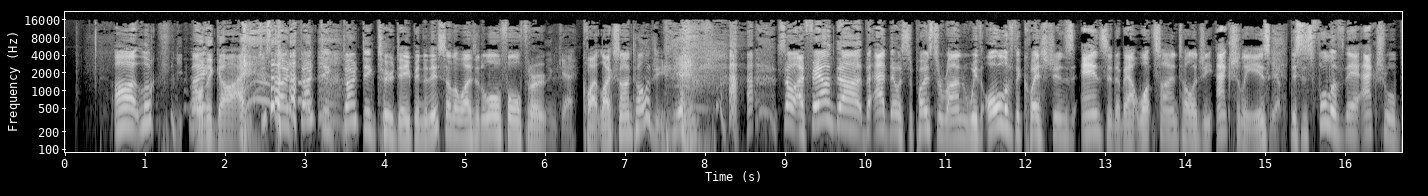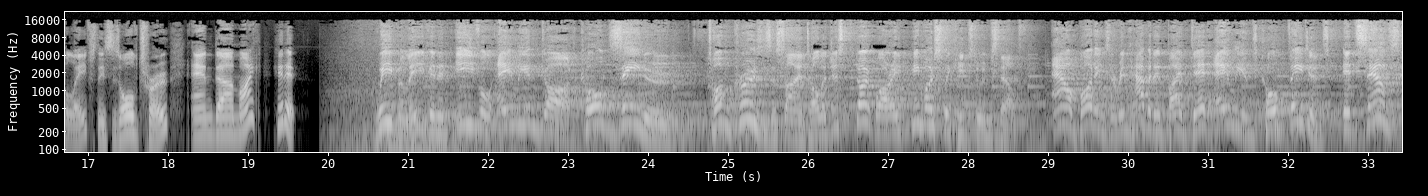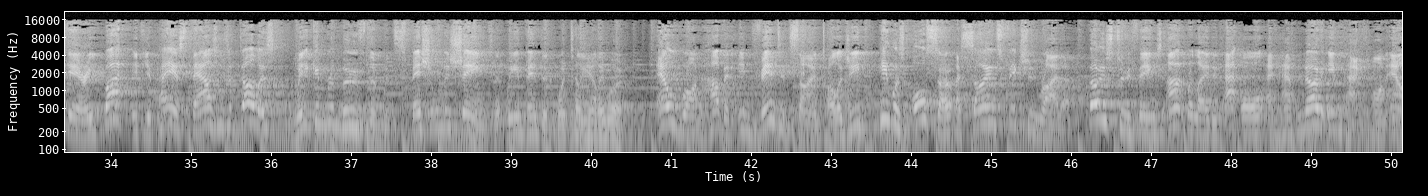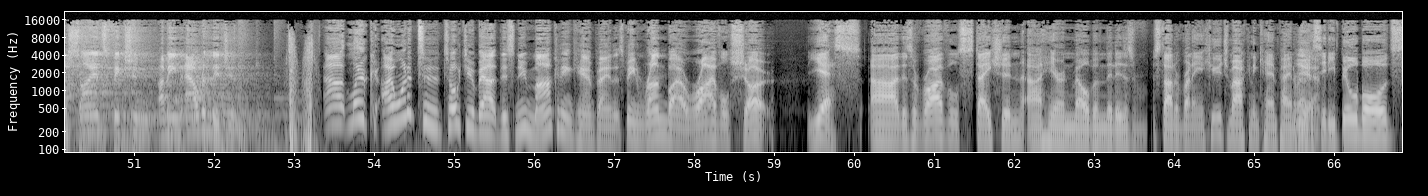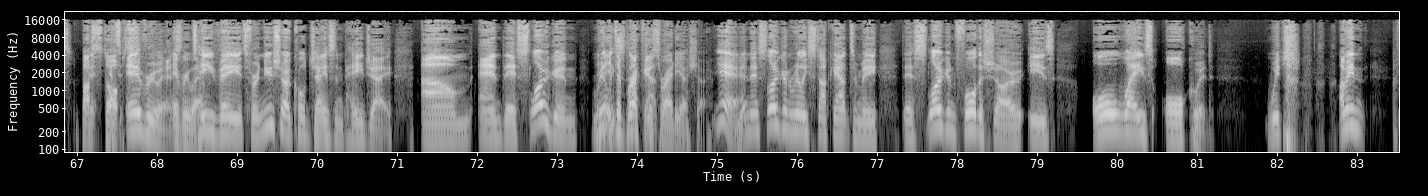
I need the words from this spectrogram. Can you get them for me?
Oh, look, or the guy? just don't don't dig don't dig too deep into this, otherwise it'll all fall through. Okay. Quite like Scientology. Yeah. so I found uh, the ad that was supposed to run with all of the questions answered about what Scientology actually is. This is full of their actual beliefs. This is all true. And uh, Mike, hit it. We believe in an evil alien god called Xenu. Tom Cruise is a Scientologist. Don't worry, he mostly keeps to himself. Our bodies are inhabited by dead aliens called thetans. It sounds scary, but if you pay us thousands of dollars, we can remove them with special machines that we invented. Won't tell you how they work. L. Ron Hubbard invented Scientology. He was also a science fiction writer. Those two things aren't related at all and have no impact on our science fiction, I mean, our religion. Uh, Luke, I wanted to talk to you about this new marketing campaign that's being run by a rival show. Yes, uh, there's a rival station uh, here in Melbourne that has started running a huge marketing campaign around Yeah. the city, billboards, bus stops, It's everywhere. It's everywhere. TV. It's for a new show called Jase & PJ. Um, and their slogan really it's a breakfast out. radio show. Yeah, and their slogan really stuck out to me. Their slogan for the show is always awkward, which, I mean,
